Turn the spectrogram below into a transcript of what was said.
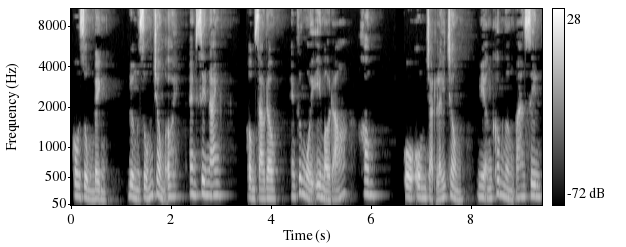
Cô dùng mình. Đừng xuống chồng ơi, em xin anh. Không sao đâu, em cứ ngồi im ở đó. Không. Cô ôm chặt lấy chồng, miệng không ngừng van xin.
